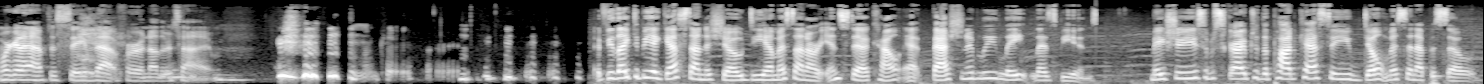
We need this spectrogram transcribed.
We're going to have to save that for another time. okay. Alright. If you'd like to be a guest on the show, DM us on our Insta account at Fashionably Late Lesbians. Make sure you subscribe to the podcast so you don't miss an episode.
